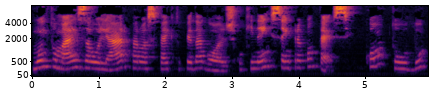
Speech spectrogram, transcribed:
muito mais a olhar para o aspecto pedagógico, que nem sempre acontece. Contudo,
